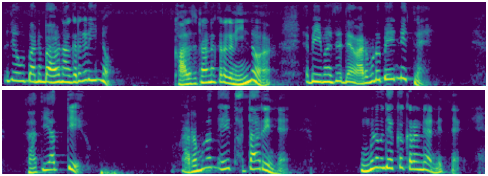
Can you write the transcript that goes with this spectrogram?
ඉතින් උ බණ භාවනා කරගෙන ඉන්නවා. කාලසටහන කරගෙන ඉන්නවා. හැබැයි මනස දැන් අරමුණ පේන්නේත් නැහැ. සතියක් තියෙනවා. අරමුණ ඒ අතාරින්නේ නැහැ. මොනම දෙයක් කරන්න යන්නෙත් නැහැ.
